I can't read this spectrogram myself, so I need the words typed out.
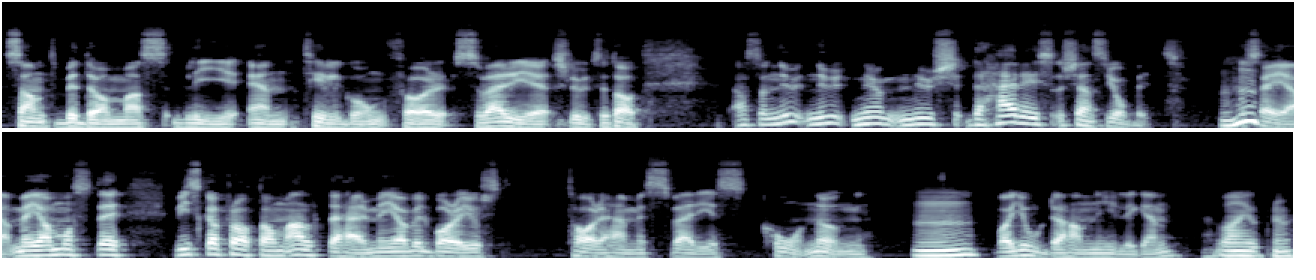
samt bedömas bli en tillgång för Sverige. Slutcitat. Alltså nu, nu, nu, nu det här är, känns jobbigt mm -hmm. att säga. Men jag måste, vi ska prata om allt det här men jag vill bara just ta det här med Sveriges konung. Mm. Vad gjorde han nyligen? Vad har han gjort nu?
